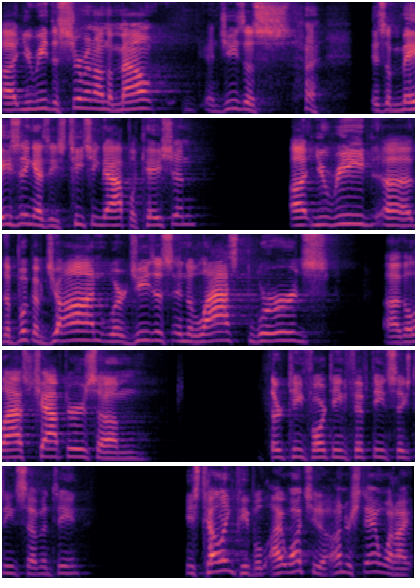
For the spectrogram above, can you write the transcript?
Uh, you read the Sermon on the Mount, and Jesus is amazing as he's teaching the application. Uh, you read uh, the book of John, where Jesus, in the last words, uh, the last chapters um, 13, 14, 15, 16, 17. He's telling people, I want you to understand what I,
